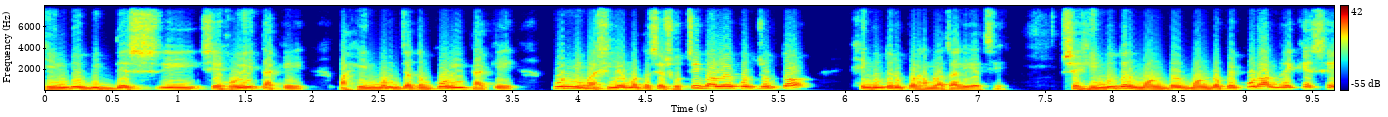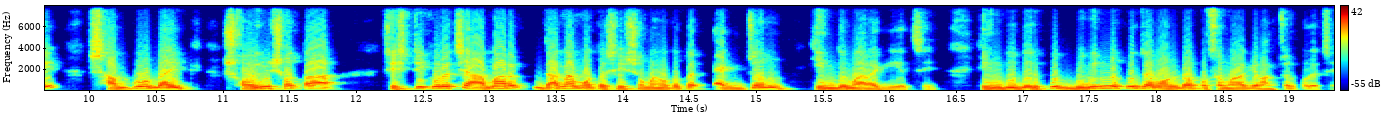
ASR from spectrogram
হিন্দু বিদ্বেষী সে হয়েই থাকে বা হিন্দু নির্যাতন করেই থাকে, পূর্ণিমা শিলের মতো সে সচিবালয় পর্যন্ত হিন্দুদের উপর হামলা চালিয়েছে। সে হিন্দুদের মণ্ডপ কোরআন রেখে সে সাম্প্রদায়িক সহিংসতা সৃষ্টি করেছে। আমার জানা মতে সেই সময় অন্তত একজন হিন্দু মারা গিয়েছে। হিন্দুদের বিভিন্ন পূজা মণ্ডপ মুসলমানরা গিয়ে ভাঙচুর করেছে।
